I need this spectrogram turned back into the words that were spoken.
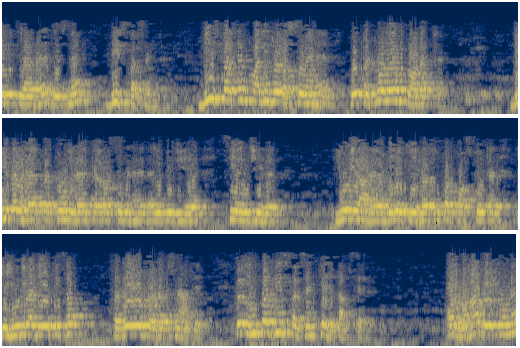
एक स्लैब है जिसमें 20 परसेंट है। 20 परसेंट वाली जो वस्तुएँ हैं, वो पेट्रोलियम प्रोडक्ट है। डीजल है, पेट्रोल है, कैरोसिन है, एलपीजी है, सीएनजी है, यूरिया है, डीएपी है, सुपर फॉस्फेट है। ये यूरिया, डीएपी सब पेट्रोलियम प्रोडक्ट्स में आते हैं। तो इन पर 20 परसेंट के हिसाब से है। और वहाँ देशों में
